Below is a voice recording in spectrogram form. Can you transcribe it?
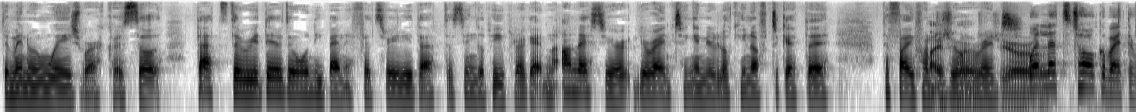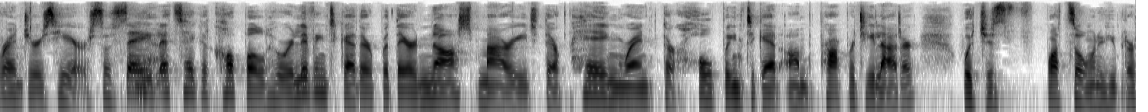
the minimum wage workers. So that's the re- they're the only benefits really that the single people are getting, unless you're you're renting and you're lucky enough to get the the 500, euro rent. euro. Well, let's talk about the renters here. So, say, let's take a couple who are living together, but they're not married, they're paying rent, they're hoping to get on the property ladder, which is what so many people are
